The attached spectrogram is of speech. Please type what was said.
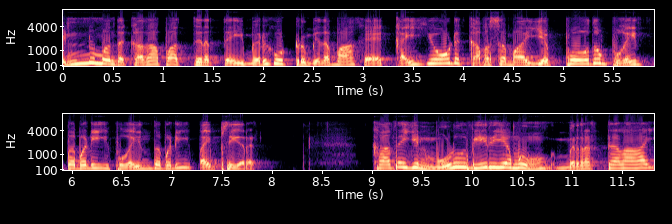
இன்னும் அந்த கதாபாத்திரத்தை மெருகூற்றும் விதமாக கையோடு கவசமாய் எப்போதும் புகைந்தபடி புகைந்தபடி பைப் சிகரெட் கதையின் முழு வீரியமும் மிரட்டலாய்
